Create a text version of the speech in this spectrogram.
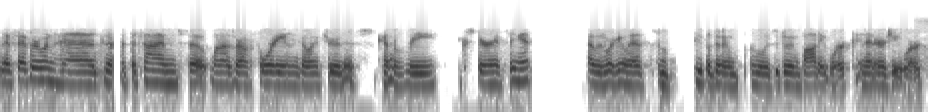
if everyone had at the time, so when I was around 40 and going through this kind of re-experiencing it, I was working with some people doing who was doing body work and energy work,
